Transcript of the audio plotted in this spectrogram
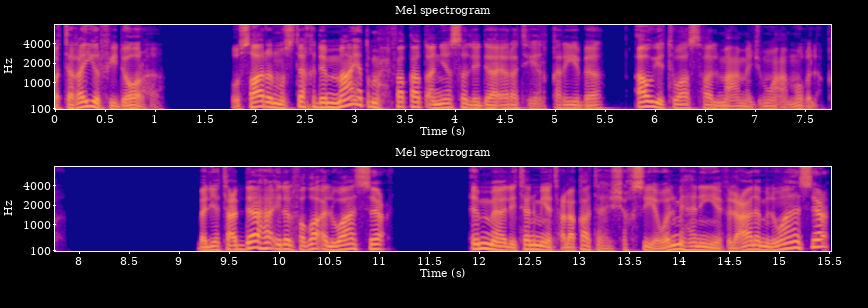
وتغير في دورها وصار المستخدم ما يطمح فقط أن يصل لدائرته القريبة أو يتواصل مع مجموعة مغلقة بل يتعداها إلى الفضاء الواسع إما لتنمية علاقاته الشخصية والمهنية في العالم الواسع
